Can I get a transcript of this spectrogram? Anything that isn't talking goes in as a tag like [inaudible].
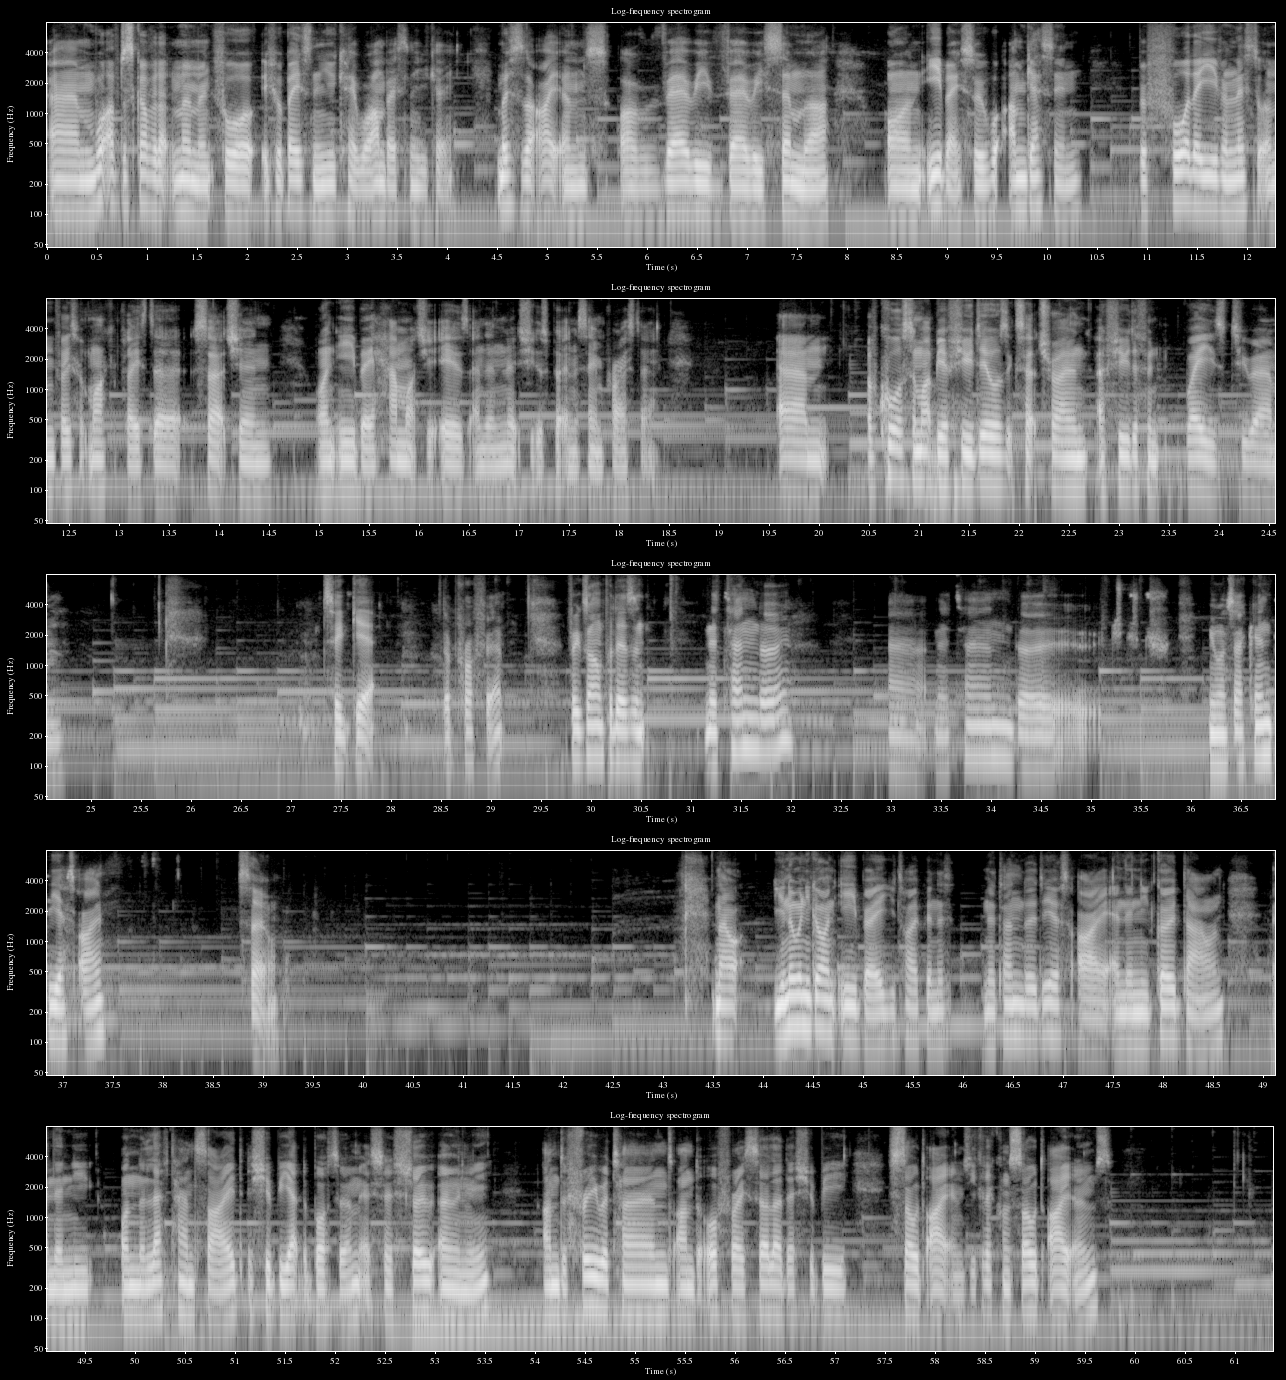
Um, what I've discovered at the moment for if you're based in the UK, well, I'm based in the UK, most of the items are very, very similar on eBay. So I'm guessing before they even list it on Facebook Marketplace, they're searching on eBay how much it is and then literally just put in the same price there. Um, of course, there might be a few deals, etc., and a few different ways to um, to get the profit. For example, there's a Nintendo. Uh, Nintendo. Give me one second. DSi. So. Now, you know when you go on eBay, you type in this Nintendo DSi, and then you go down, and then you on the left hand side, it should be at the bottom. It says show only. Under free returns, under authorized seller, there should be sold items. You click on sold items.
